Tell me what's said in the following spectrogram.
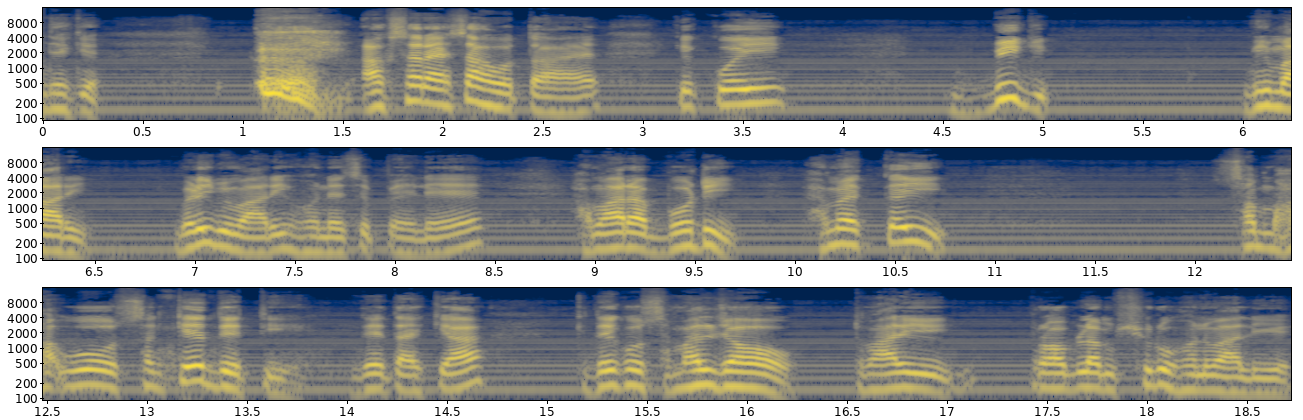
देखिए, अक्सर ऐसा होता है कि कोई बिग बीमारी, बड़ी बीमारी होने से पहले हमारा बॉडी हमें कई संभा, वो संकेत देती है। देता है क्या? कि देखो, संभल जाओ, तुम्हारी प्रॉब्लम शुरू होने वाली है।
